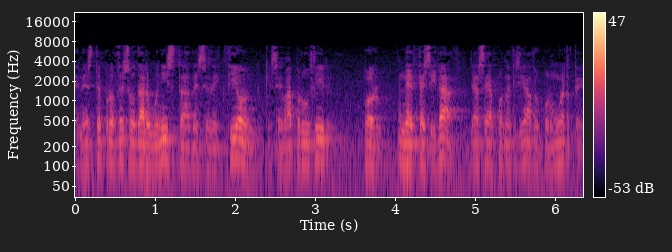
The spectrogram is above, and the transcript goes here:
en este proceso darwinista de selección que se va a producir por necesidad, ya sea por necesidad o por muerte,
